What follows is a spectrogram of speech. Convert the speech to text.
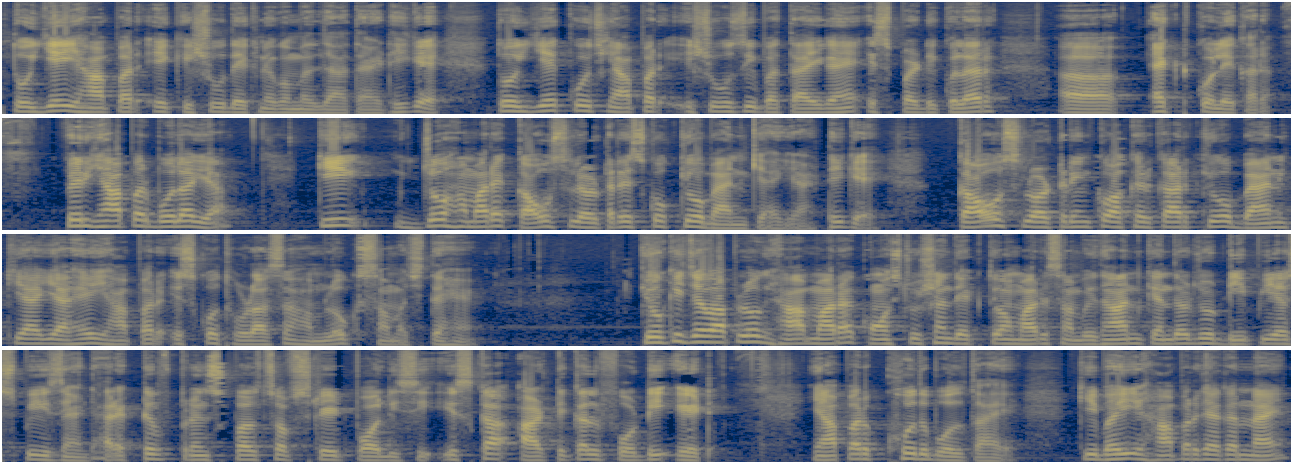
तो ये यहाँ पर एक इशू देखने को मिल जाता है, ठीक है? तो ये कुछ यहाँ पर इशूज़ ही बताए गए हैं इस पर्टिकुलर एक्ट को लेकर। फिर यहाँ पर बोला गया कि जो हमारे काउ स्लॉटर इसको क्यों बैन किया गया, ठीक है? काउ स्लॉटरिंग को आखिरकार क्यों बैन किया गया है, यहाँ पर इसको थोड़ा सा हम लोग समझते हैं। क्योंकि जब आप लोग यहाँ हमारा कॉन्स्टिट्यूशन देखते हो, हमारे संविधान के अंदर जो डी पी हैं directive principles of state policy इसका आर्टिकल 48 यहाँ पर खुद बोलता है कि भाई यहाँ पर क्या करना है?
